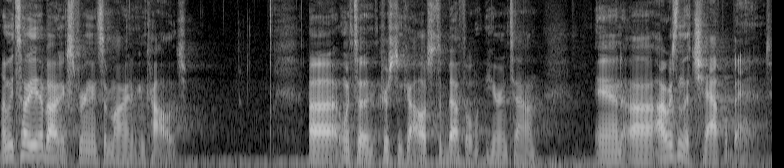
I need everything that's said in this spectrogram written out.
Let me tell you about an experience of mine in college. Uh, I went to Christian College to Bethel here in town, and uh, I was in the chapel band,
